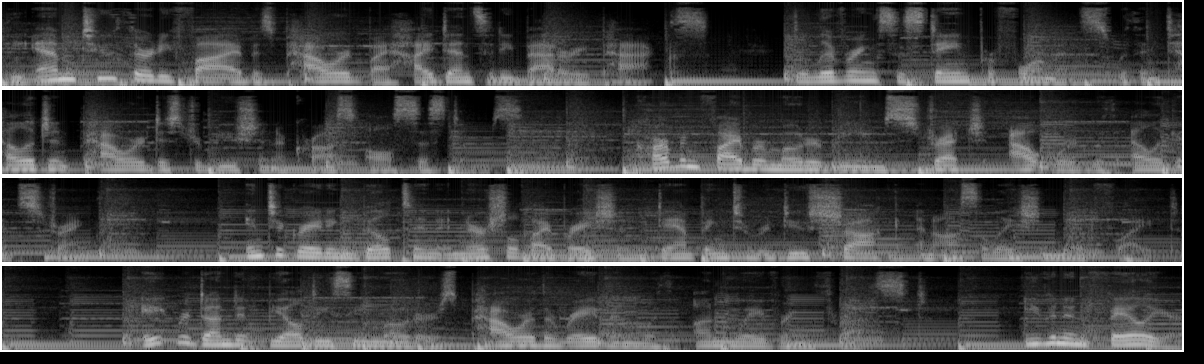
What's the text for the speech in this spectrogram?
The M235 is powered by high-density battery packs, delivering sustained performance with intelligent power distribution across all systems. Carbon fiber motor beams stretch outward with elegant strength, integrating built-in inertial vibration damping to reduce shock and oscillation mid-flight. Eight redundant BLDC motors power the Raven with unwavering thrust. Even in failure,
